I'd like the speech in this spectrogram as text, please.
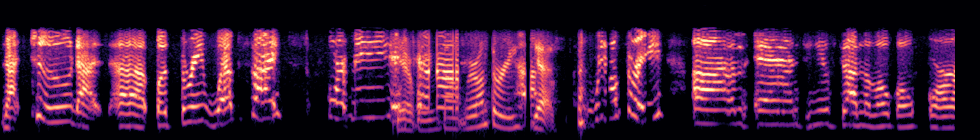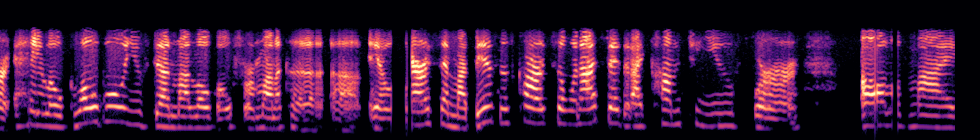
not two, not uh, but three websites for me. yeah, we're on, we're on three. Yes. we're on three. Um, and you've done the logo for Halo Global. You've done my logo for Monica uh, L. Garrison, my business card. So when I say that I come to you for all of my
